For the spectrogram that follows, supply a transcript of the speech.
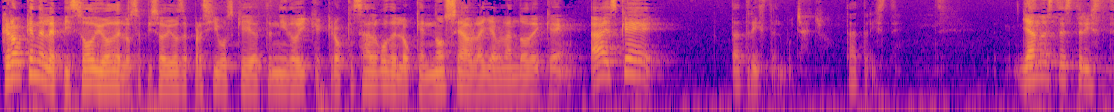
Creo que en el episodio de los episodios depresivos que he tenido y que creo que es algo de lo que no se habla y hablando de que, ah, es que está triste el muchacho, está triste. Ya no estés triste.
